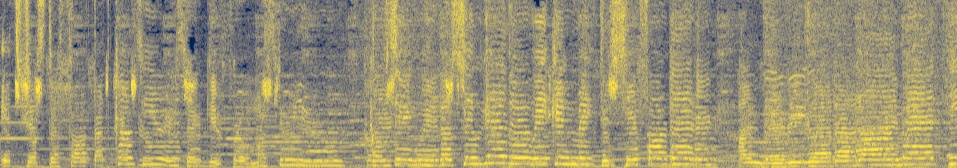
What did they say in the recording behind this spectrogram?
it's just a thought that counts here is a gift from us to you. Come sing with us together, we can make this year far better. I'm very glad that I met you.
